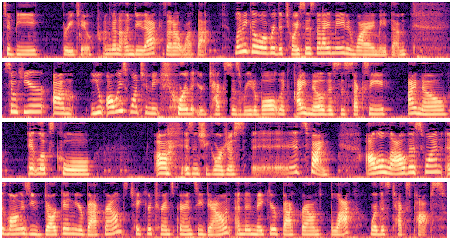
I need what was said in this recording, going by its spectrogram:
to be 3 2. I'm going to undo that because I don't want that. Let me go over the choices that I made and why I made them. So here, um, you always want to make sure that your text is readable. Like, I know this is sexy. I know it looks cool. Oh, isn't she gorgeous? It's fine. I'll allow this one as long as you darken your background, take your transparency down, and then make your background black where this text pops.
